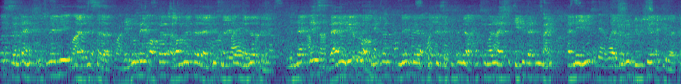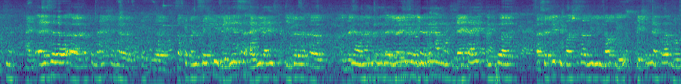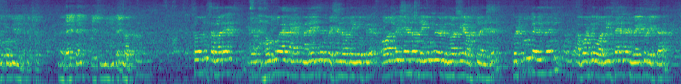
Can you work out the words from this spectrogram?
Sometimes it may be uh, this uh, dengue may occur along with the diabetes mellitus minor failure. In that case, very negative oxygen may be affect the situation may occur. So one has to keep it that in mind and they use absolute judicial antibiotics. And as uh, uh, Dr. Mahesh and uh, uh, Dr. Pal said, the various IV lines inter uh, that time if uh, aseptic precautions are being not used, patient may acquire nosocomial infection. That time patient may need antibiotics. So to summarize, how do I manage the patient of dengue fever? All patients of dengue fever do not need hospitalization, but to tell them about the warning signs and when to return.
